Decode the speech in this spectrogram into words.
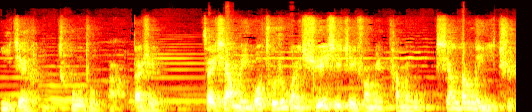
意见很冲突啊。但是在向美国图书馆学习这方面，他们相当的一致。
